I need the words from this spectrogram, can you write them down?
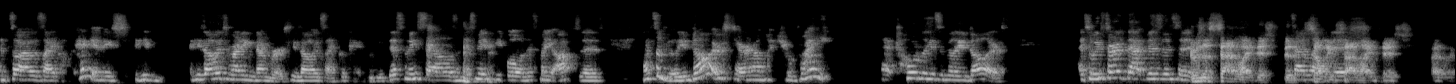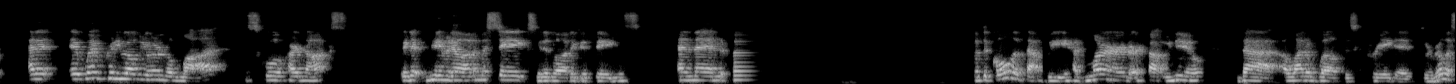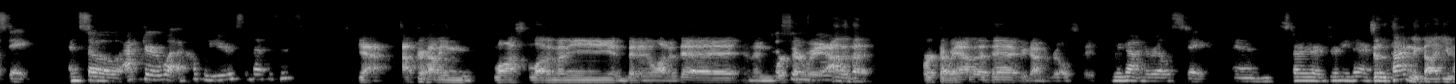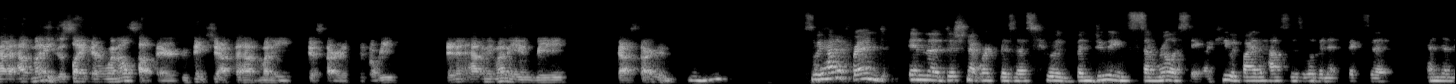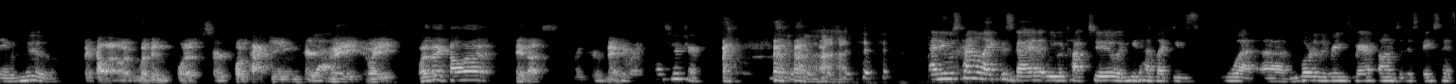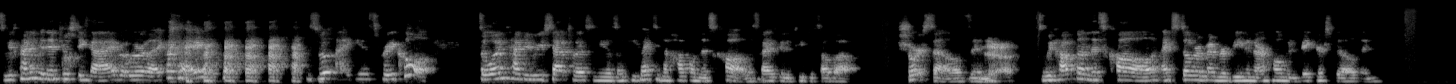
And so I was like, okay. And he's he he's always running numbers. He's always like, okay, if we do this many sales and this many people and this many offices, that's a million dollars, Tara. And I'm like, you're right. That totally is a million dollars. And so we started that business and It was a satellite dish business, Satellite selling dish. satellite dish. By the way, and it, it went pretty well. We learned a lot. The School of Hard Knocks. We did, we made a lot of mistakes. We did a lot of good things. And then, but, but the goal of that we had learned or thought we knew that a lot of wealth is created through real estate. And so after what, a couple years in that business? yeah. After having lost a lot of money and been in a lot of debt, and then worked our way out of that, worked our way out of that debt, we got into real estate. We got into real estate and started our journey there. So at the time, we thought you had to have money, just like everyone else out there who thinks you have to have money to get started. But we didn't have any money, and we got started. Mhm. So we had a friend in the Dish Network business who had been doing some real estate. Like he would buy the houses, live in it, fix it, and then they would move. they call that like living flips or flip hacking. Or, Yeah. Wait, wait, what do they call that? Hey, that's my turn. Anyway. That's your turn. And he was kind of like this guy that we would talk to, and he'd have like these what um, Lord of the Rings marathons in his basement. So he's kind of an interesting guy, but we were like, okay, it's, really, I think it's pretty cool. So one time he reached out to us and he was like, "You guys need to hop on this call. This guy's going to teach us all about short sales." And yeah. so we hopped on this call. I still remember being in our home in Bakersfield, and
